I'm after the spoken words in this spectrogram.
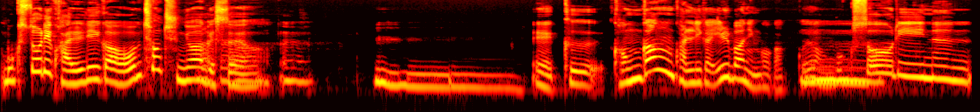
목소리 관리가 엄청 중요하겠어요. 맞아요. 예. 음. 네, 그 건강 관리가 1번인 것 같고요. 음. 목소리는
